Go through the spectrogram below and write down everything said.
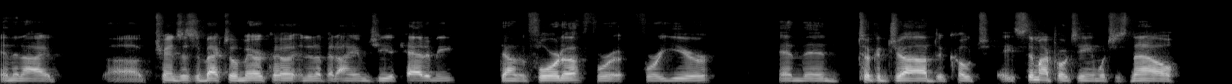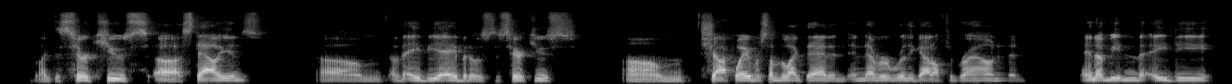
And then I uh, transitioned back to America, ended up at IMG Academy down in Florida for, for a year, and then took a job to coach a semi-pro team, which is now like the Syracuse uh, Stallions um, of the ABA, but it was the Syracuse um, Shockwave or something like that, and, and, never really got off the ground. And ended up meeting the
